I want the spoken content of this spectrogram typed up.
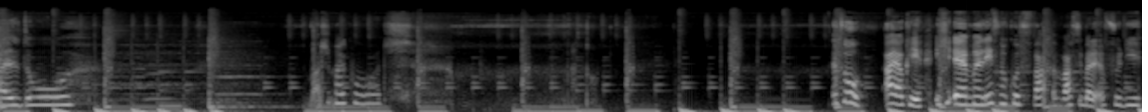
Also. Warte mal kurz. So, ah ja, okay. Ich ähm, lese noch kurz wa was über für die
